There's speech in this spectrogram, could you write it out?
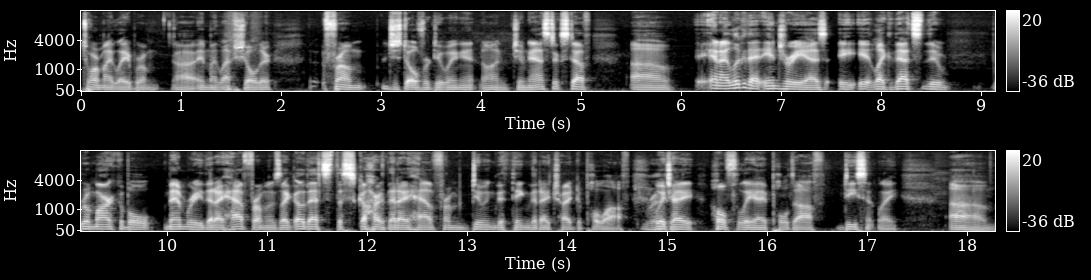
tore my labrum uh, in my left shoulder from just overdoing it on gymnastic stuff. Uh, and I look at that injury as a, it, like that's the remarkable memory that I have from it. was like, oh, that's the scar that I have from doing the thing that I tried to pull off, Right. which I hopefully I pulled off decently. Um,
